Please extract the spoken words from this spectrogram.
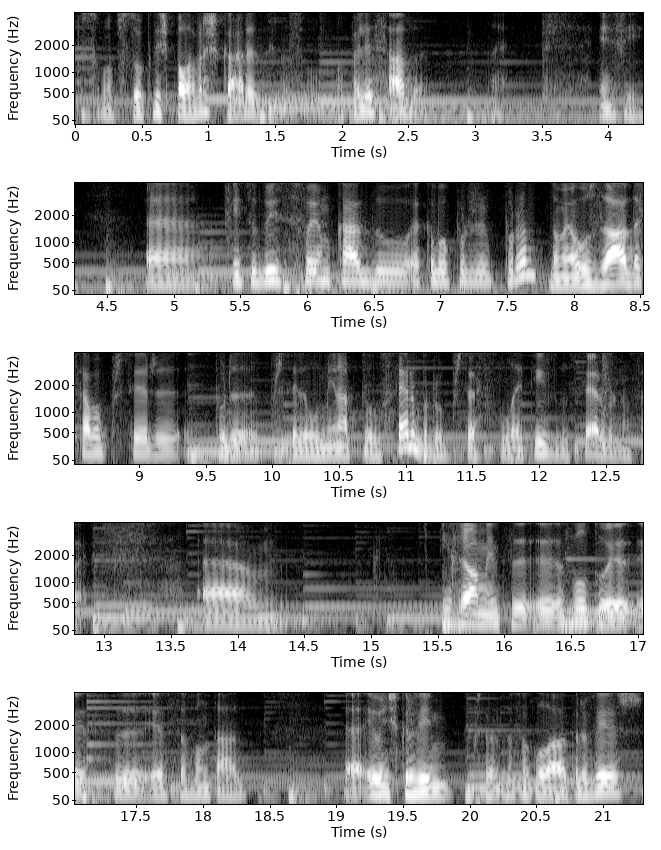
Eu sou uma pessoa que diz palavras caras e não sou uma palhaçada. É? Enfim, Uh, e tudo isso foi um bocado, acabou por, pronto, não é usado, acaba por ser, por, por ser eliminado pelo cérebro, o processo seletivo do cérebro, não sei. Uh, e realmente uh, voltou esse, essa vontade. Eu inscrevi-me, na faculdade outra vez.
